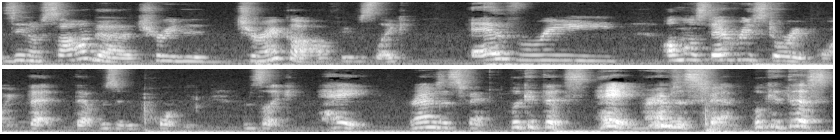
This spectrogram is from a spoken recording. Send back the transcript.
Xenosaga treated Cherenkov, it was like every almost every story point that that was important it was like, hey, Ramsus fan, look at this. Hey, Ramsus fan, look at this.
